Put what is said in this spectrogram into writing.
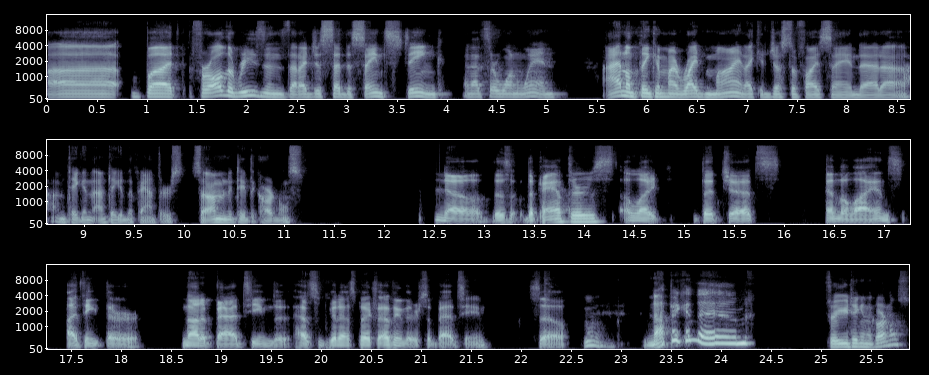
Uh, but for all the reasons that I just said, the Saints stink, and that's their one win. I don't think in my right mind I could justify saying that uh, I'm taking I'm taking the Panthers. So I'm going to take the Cardinals. No, this the Panthers, unlike the Jets and the Lions, I think they're not a bad team that has some good aspects. I think they're just a bad team. So not picking them. So you're taking the Cardinals?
